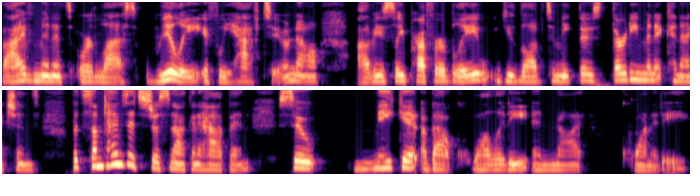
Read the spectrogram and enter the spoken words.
five minutes or less, really, if we have to. Now, obviously, preferably, you'd love to make those 30 minute connections, but sometimes it's just not going to happen. So make it about quality and not quantity.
